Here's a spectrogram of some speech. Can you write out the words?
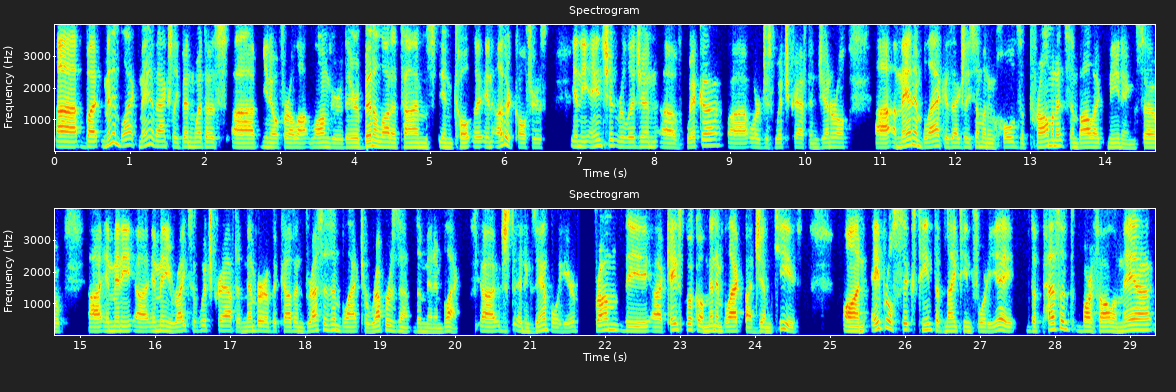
Uh, but Men in Black may have actually been with us, uh, you know, for a lot longer. There have been a lot of times in cult in other cultures in the ancient religion of Wicca uh, or just witchcraft in general. Uh, a man in black is actually someone who holds a prominent symbolic meaning. So, uh, in many uh, in many rites of witchcraft, a member of the coven dresses in black to represent the men in black. just an example here from the case book on Men in Black by Jim Keith. On April 16th of 1948, the peasant Bartolomea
